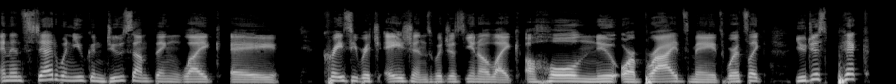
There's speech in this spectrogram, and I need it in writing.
And instead when you can do something like a crazy rich asians which is you know like a whole new or bridesmaids where it's like you just pick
